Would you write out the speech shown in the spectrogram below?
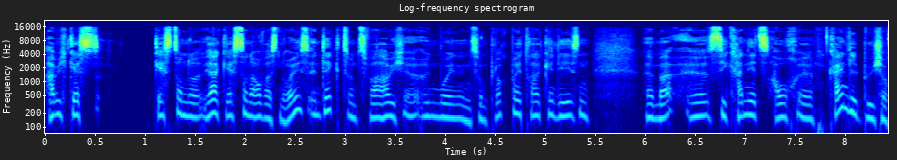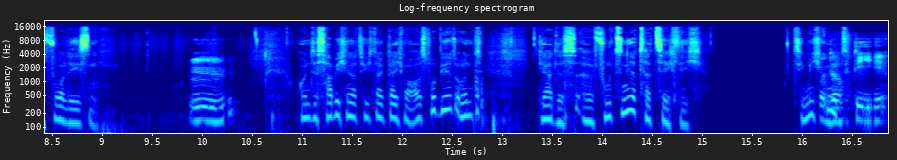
habe ich gestern gestern, ja, gestern auch was Neues entdeckt. Und zwar habe ich äh, irgendwo in, in, so einem Blogbeitrag gelesen, äh, äh, sie kann jetzt auch äh, Kindle-Bücher vorlesen. Mhm. Und das habe ich natürlich dann gleich mal ausprobiert und ja, das äh, funktioniert tatsächlich. Ziemlich und gut. Und auf die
